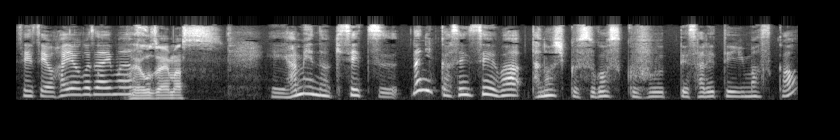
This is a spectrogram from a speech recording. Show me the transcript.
先生おはようございます。おはようございます。えー雨の季節、何か先生は楽しく過ごす工夫ってされていますか？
